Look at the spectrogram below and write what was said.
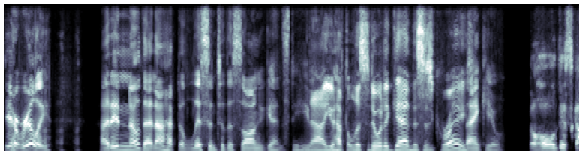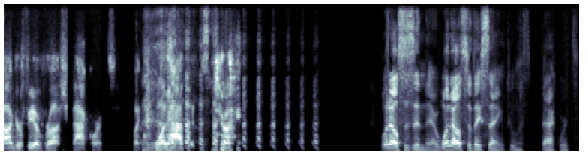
Yeah, really. I didn't know that. Now I have to listen to the song again, Steve. now you have to listen to it again. This is great. Thank you. the whole discography of Rush backwards. Like what happens? What else is in there? What else are they saying to us backwards?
